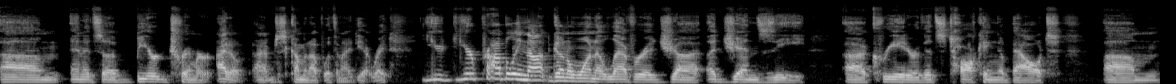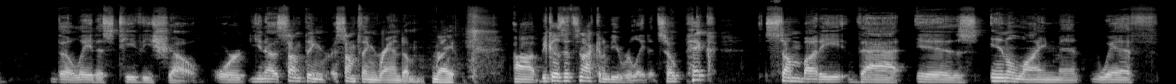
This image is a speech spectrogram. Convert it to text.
um, and it's a beard trimmer i don't i'm just coming up with an idea right? You, you're probably not going to want to leverage uh, a gen z uh, creator that's talking about um, the latest tv show or you know something something random right? Uh, because it's not going to be related. So pick somebody that is in alignment with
